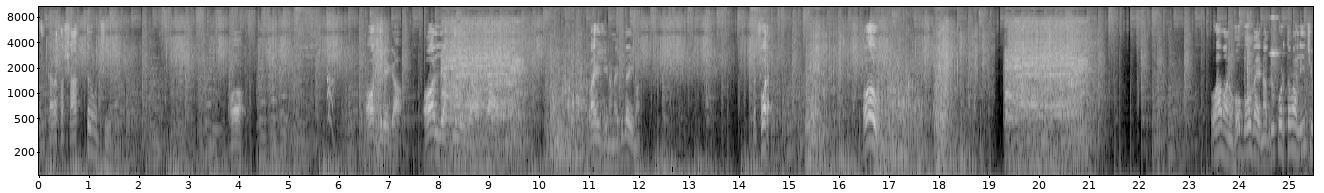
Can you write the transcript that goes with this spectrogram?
Esse cara tá chatão, tio. Ó. Ó que legal. Olha que legal, cara. Vai, Regina, me ajuda aí, mano. Sai fora! Oh! Porra, mano, roubou, velho. Não abriu o portão ali, tio.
